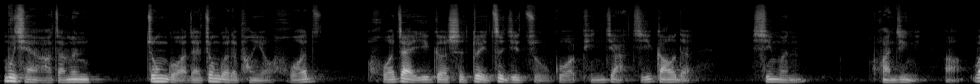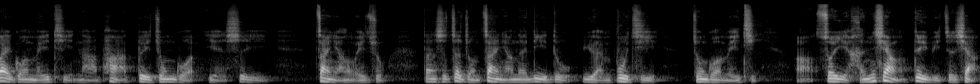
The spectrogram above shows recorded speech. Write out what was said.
目前啊，咱们中国在中国的朋友活活在一个是对自己祖国评价极高的新闻环境里啊，外国媒体哪怕对中国也是以赞扬为主，但是这种赞扬的力度远不及中国媒体啊，所以横向对比之下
